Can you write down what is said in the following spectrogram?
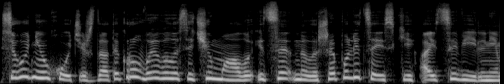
Сьогодні охочих здати кров виявилося чимало, і це не лише поліцейські, а й цивільні.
